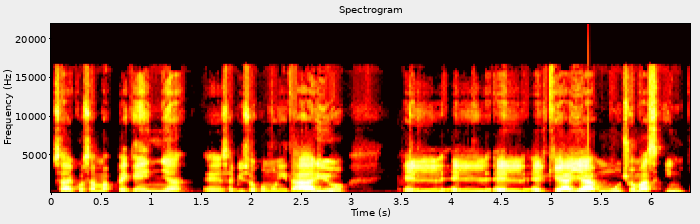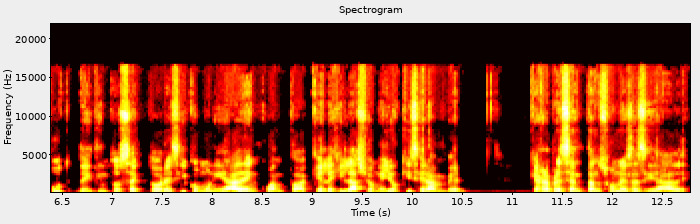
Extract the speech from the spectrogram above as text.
o sea, cosas más pequeñas, eh, servicio comunitario, el, el, el, el, que haya mucho más input de distintos sectores y comunidades en cuanto a qué legislación ellos quisieran ver que representan sus necesidades.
